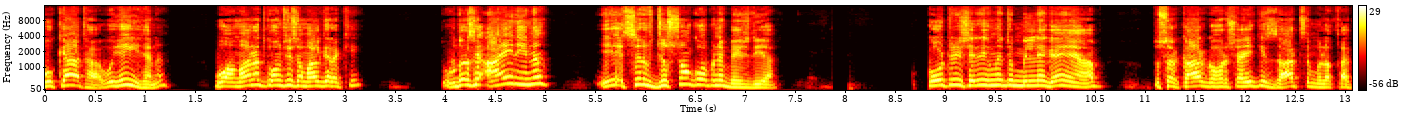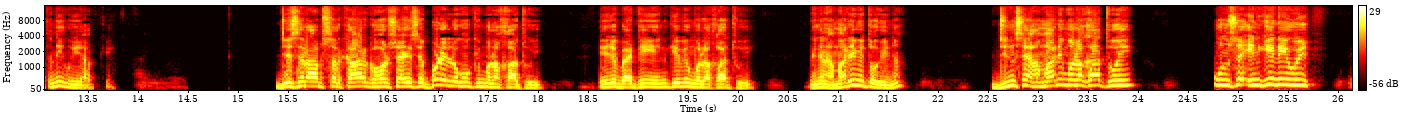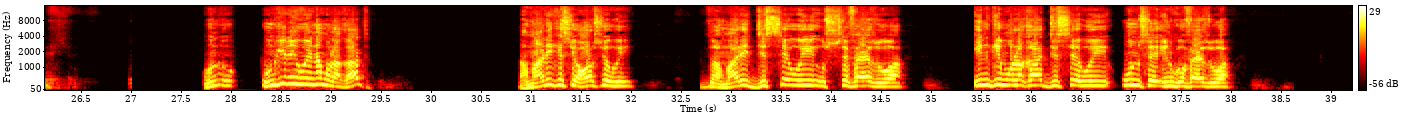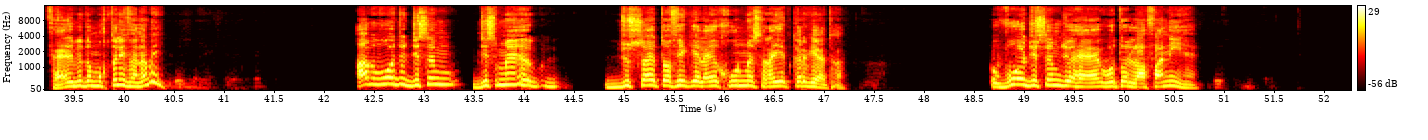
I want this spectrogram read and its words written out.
وہ کیا تھا وہ یہی ہے نا وہ امانت کون سی سنبھال کے رکھی تو ادھر سے آئے نہیں نا یہ صرف جسوں کو اپنے بھیج دیا کوٹری شریف میں جو ملنے گئے ہیں آپ تو سرکار گور شاہی کی ذات سے ملاقات نہیں ہوئی آپ کی جس طرح آپ سرکار گور شاہی سے بڑے لوگوں کی ملاقات ہوئی یہ جو بیٹھی ان کی بھی ملاقات ہوئی لیکن ہماری بھی تو ہوئی نا جن سے ہماری ملاقات ہوئی ان سے ان کی نہیں ہوئی ان کی نہیں ہوئی نا ملاقات ہماری کسی اور سے ہوئی تو ہماری جس سے ہوئی اس سے فیض ہوا ان کی ملاقات جس سے ہوئی ان سے ان کو فیض ہوا فیض بھی تو مختلف ہے نا بھائی اب وہ جو جسم جس میں جسے توفیق کے خون میں صلاحیت کر گیا تھا وہ جسم جو ہے وہ تو لافانی ہے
